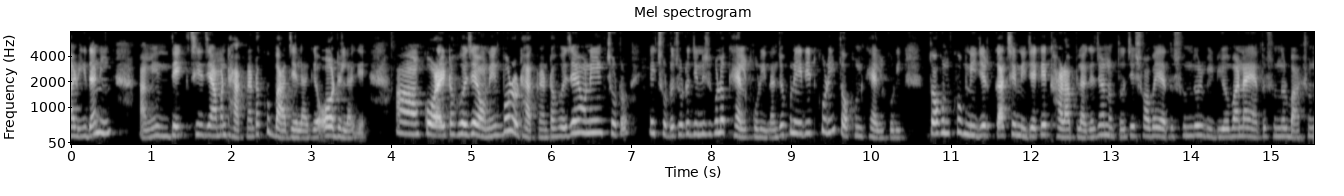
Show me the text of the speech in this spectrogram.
আর ইদানিং আমি দেখছি যে আমার ঢাকনাটা খুব বাজে লাগে অড লাগে। কড়াইটা হয়ে যায় অনেক বড়, ঢাকনাটা হয়ে যায় অনেক ছোট। এই ছোট ছোট জিনিসগুলো খেয়াল করি না। যখন এডিট করি তখন খেয়াল করি। তখন খুব নিজের কাছে নিজেকে খারাপ লাগে, জানো তো? যে সবাই এত সুন্দর ভিডিও বানায়, এত সুন্দর বাসন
